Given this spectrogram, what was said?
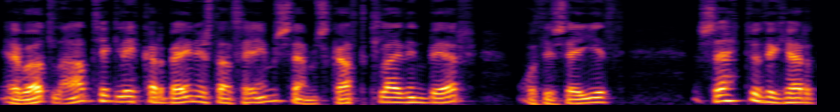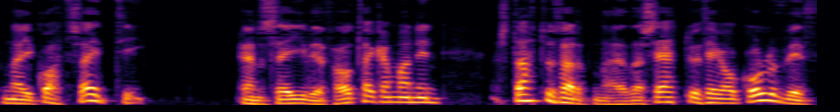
Ef öll aðtegl ykkar beinist að þeim sem skartklæðin ber og þið segið, settu þig hérna í gott sæti, en segi við fátækamannin, stattu þarna eða settu þig á golfið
